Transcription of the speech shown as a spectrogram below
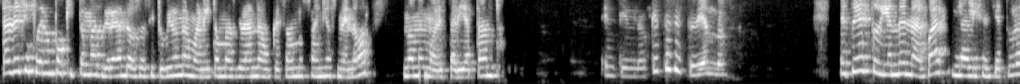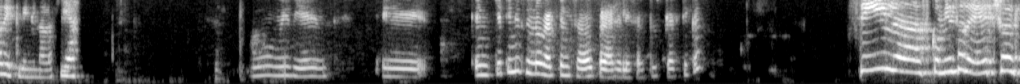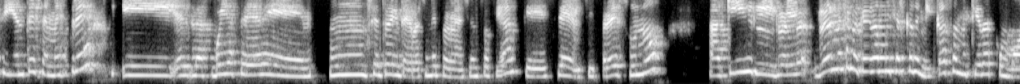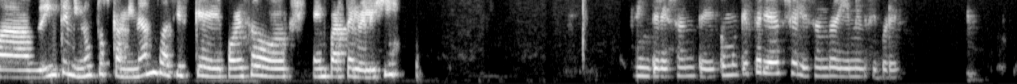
Tal vez si fuera un poquito más grande, o sea, si tuviera un hermanito más grande, aunque sea unos años menor, no me molestaría tanto. Entiendo. ¿Qué estás estudiando? Estoy estudiando en Aguas la licenciatura de criminología. Oh, muy bien. Eh, ¿En qué tienes un lugar pensado para realizar tus prácticas? Sí, las comienzo de hecho el siguiente semestre y eh, las voy a hacer en un centro de integración y prevención social que es el CIPRES 1 Aquí realmente me queda muy cerca de mi casa, me queda como a 20 minutos caminando, así es que por eso en parte lo elegí. Interesante. ¿Cómo que estarías realizando ahí en el CIPRES?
